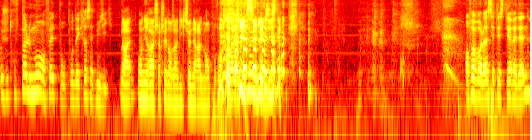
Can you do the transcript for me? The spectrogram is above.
je trouve pas le mot en fait pour, pour décrire cette musique. Ouais, on ira chercher dans un dictionnaire allemand pour voir Voilà. s'il existe. Enfin voilà, c'était Stereden.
